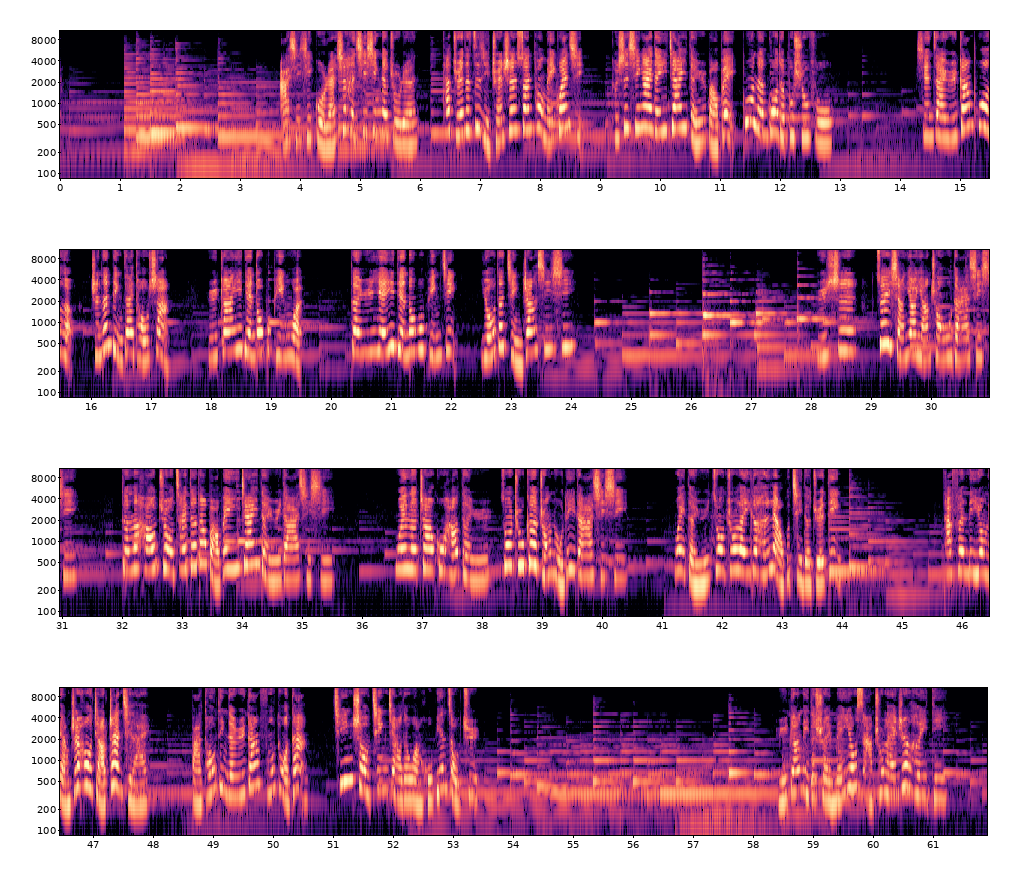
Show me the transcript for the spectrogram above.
阿西西果然是很细心的主人，他觉得自己全身酸痛没关系。可是，心爱的一加一等于宝贝不能过得不舒服。现在鱼缸破了，只能顶在头上，鱼缸一点都不平稳，等于也一点都不平静，游得紧张兮兮。于是，最想要养宠物的阿西西，等了好久才得到宝贝一加一等于的阿西西。为了照顾好等于，做出各种努力的阿西西，为等于做出了一个很了不起的决定。他奋力用两只后脚站起来，把头顶的鱼缸扶妥当，轻手轻脚地往湖边走去。鱼缸里的水没有洒出来任何一滴，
